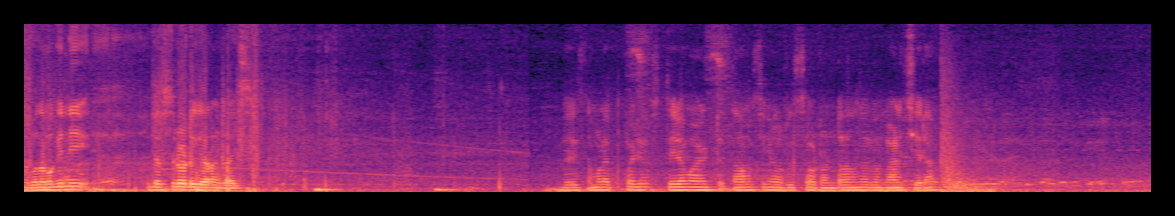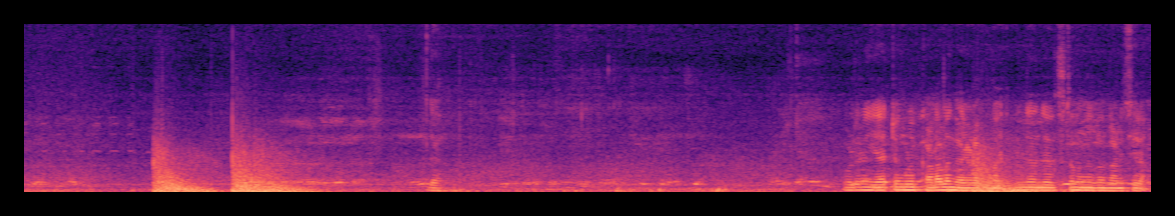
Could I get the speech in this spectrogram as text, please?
അപ്പോൾ നമുക്കിനി ബസ്സിലോട്ട് കയറാം കായ്സ് ഗൈസ് നമ്മളെപ്പോഴും സ്ഥിരമായിട്ട് താമസിക്കുന്ന റിസോർട്ട് ഉണ്ട്. നിങ്ങൾക്ക് കാണിച്ചു തരാം. ഇവിടെ ഏറ്റവും കൂടുതൽ കടലും കാര്യങ്ങളൊക്കെ ഇന്ന് ഇത് ഞാൻ ജസ്റ്റ് നിങ്ങൾക്ക് കാണിച്ചു തരാം.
